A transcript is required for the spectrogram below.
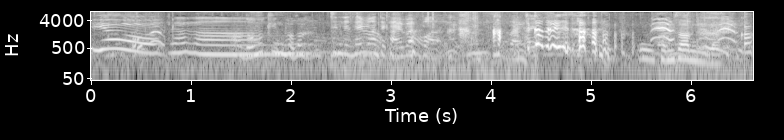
귀여워. 아, 너무 킹 거다. 진짜 세 명한테 가위바위보 하는 거. 축하드립니다. 오, 감사합니다. 뭘까?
